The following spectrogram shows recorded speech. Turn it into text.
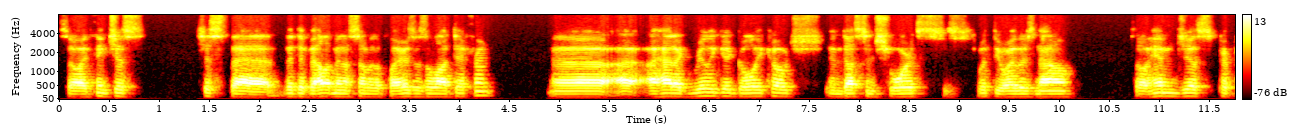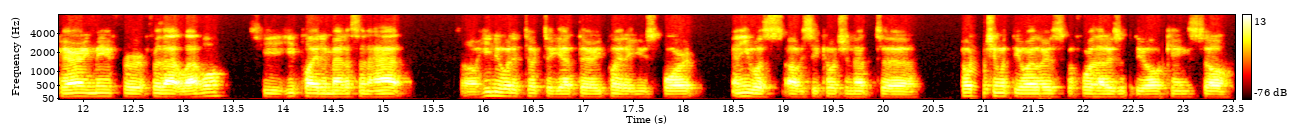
So I think just just the the development of some of the players is a lot different. Uh, I, I had a really good goalie coach in Dustin Schwartz with the Oilers now. So him just preparing me for for that level. He he played in Medicine Hat, so he knew what it took to get there. He played at U Sport, and he was obviously coaching at uh, coaching with the Oilers. Before that, he was with the Oil Kings. So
